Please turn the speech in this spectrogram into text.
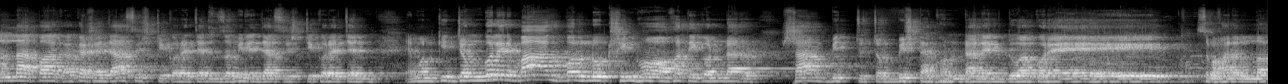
আল্লাহ পাক আকাশে যা সৃষ্টি করেছেন, জমিনে যা সৃষ্টি করেছেন, এমনকি জঙ্গলের বাঘ, বল্লুক, সিংহ, হাতি, গন্ডার, সাপ, বিচ্ছু চব্বিশটা ঘণ্টা নেক দোয়া করে। সুবহানাল্লাহ।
